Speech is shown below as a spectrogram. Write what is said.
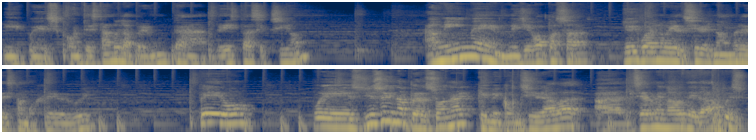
y pues contestando la pregunta de esta sección, a mí me, me llegó a pasar, yo igual no voy a decir el nombre de esta mujer, güey, pero pues yo soy una persona que me consideraba al ser menor de edad pues,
